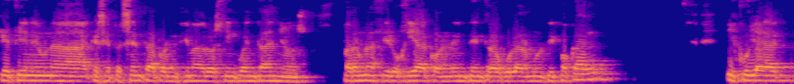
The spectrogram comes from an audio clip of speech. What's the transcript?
que tiene una, que se presenta por encima de los 50 años para una cirugía con lente intraocular multifocal y cuya,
